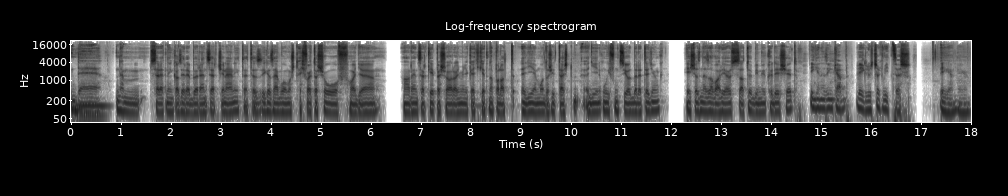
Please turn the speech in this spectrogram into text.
de nem szeretnénk azért ebből rendszert csinálni, tehát ez igazából most egyfajta show-off, hogy a rendszer képes arra, hogy mondjuk egy-két nap alatt egy ilyen módosítást, egy ilyen új funkciót beletegyünk, és ez ne zavarja össze a többi működését. Igen, ez inkább végül csak vicces. Igen, igen.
